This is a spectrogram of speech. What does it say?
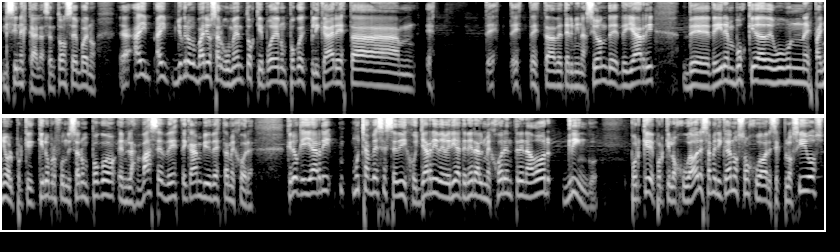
y sin escalas. Entonces, bueno, eh, hay, hay yo creo que varios argumentos que pueden un poco explicar esta, esta determinación de, de Jarry de, ir en búsqueda de un español, porque quiero profundizar un poco en las bases de este cambio y de esta mejora. Creo que Jarry, muchas veces se dijo, Jarry debería tener al mejor entrenador gringo. ¿Por qué? Porque los jugadores americanos son jugadores explosivos,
